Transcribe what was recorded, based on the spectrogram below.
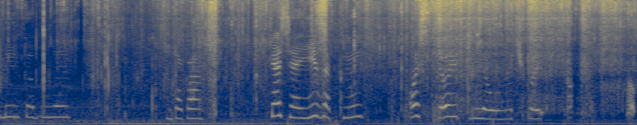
дирка була. Така. Зараз я її заткну ось цією пленочкою. Оп,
